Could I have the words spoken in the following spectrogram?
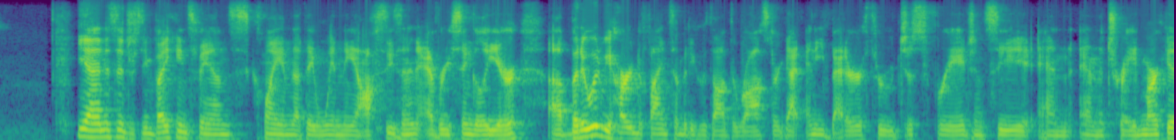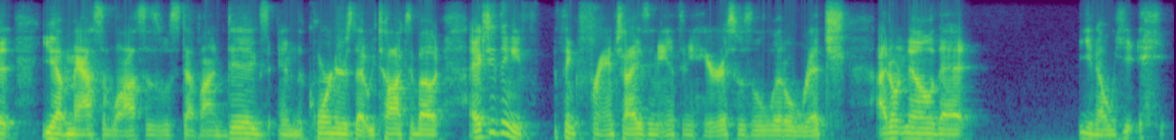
Yeah, and it's interesting. Vikings fans claim that they win the offseason every single year, uh, but it would be hard to find somebody who thought the roster got any better through just free agency and and the trade market. You have massive losses with Stefon Diggs and the corners that we talked about. I actually think he, think franchising Anthony Harris was a little rich. I don't know that, you know, he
